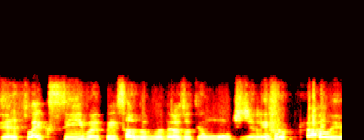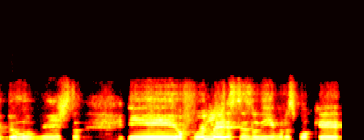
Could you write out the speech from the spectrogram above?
reflexiva e pensando, meu Deus, eu tenho um monte de livro para ler, pelo visto, e eu fui ler esses livros porque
